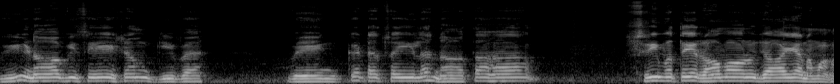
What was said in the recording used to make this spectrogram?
वीणाविशेषं கிவ वेङ्कटशैलनाथः ஸ்ரீமதே ராமானுஜாய नमः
